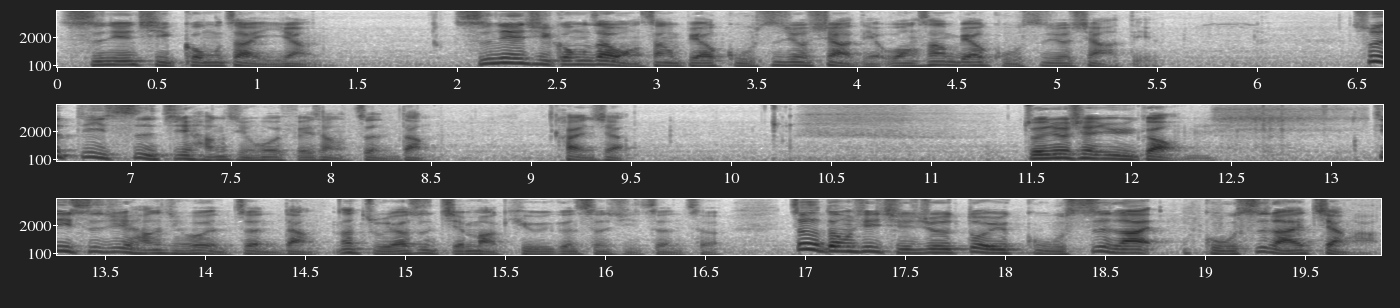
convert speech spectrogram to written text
十年期公债一样，十年期公债往上飙，股市就下跌；往上飙，股市就下跌。所以第四季行情会非常震荡。看一下，昨天就先预告。第四季行情会很震荡，那主要是减码 QE 跟升息政策这个东西，其实就是对于股市来股市来讲啊，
